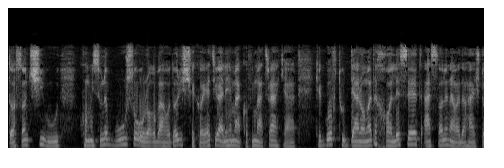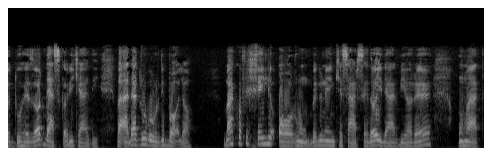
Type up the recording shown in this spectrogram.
داستان چی بود؟ کمیسیون بورس و اوراق بهاداری شکایتی علیه مکافی مطرح کرد که گفت تو درآمد خالصت از سال 98 تا 2000 دستکاری کردی و عدد رو بردی بالا. مکافی خیلی آروم بدون اینکه سرصدایی در بیاره اومد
